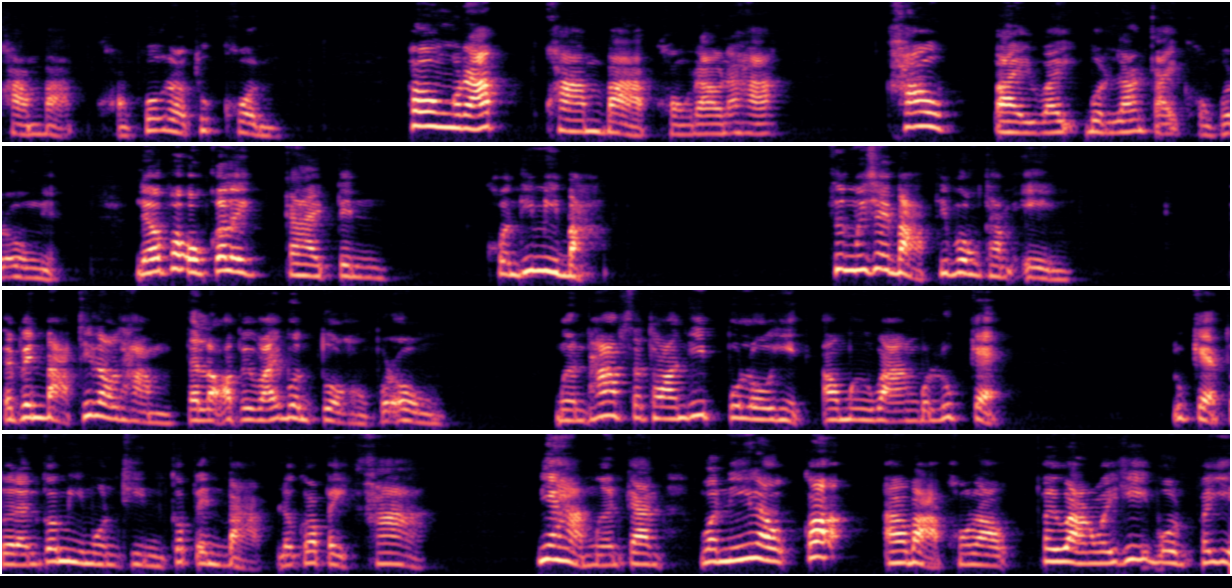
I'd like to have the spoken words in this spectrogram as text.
ความบาปของพวกเราทุกคน พระองค์รับความบาปของเรานะคะ เข้าไปไว้บนร่างกายของพระองค์เนี่ย แล้วพระองค์ก็เลยกลายเป็นคนที่มีบาป ซึ่งไม่ใช่บาปที่พระองค์ทำเอง แต่เป็นบาปที่เราทำแต่เราเอาไปไว้บนตัวของพระองค์ เหมือนภาพสะท้อนที่ปุโรหิตเอามือวางบนลูกแกะ ลูกแกะตัวนั้นก็มีมลทินก็เป็นบาปแล้วก็ไปฆ่า เนี่ยหาเหมือนกัน วันนี้เราก็เอาบาปของเราไปวางไว้ที่บนพระเย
